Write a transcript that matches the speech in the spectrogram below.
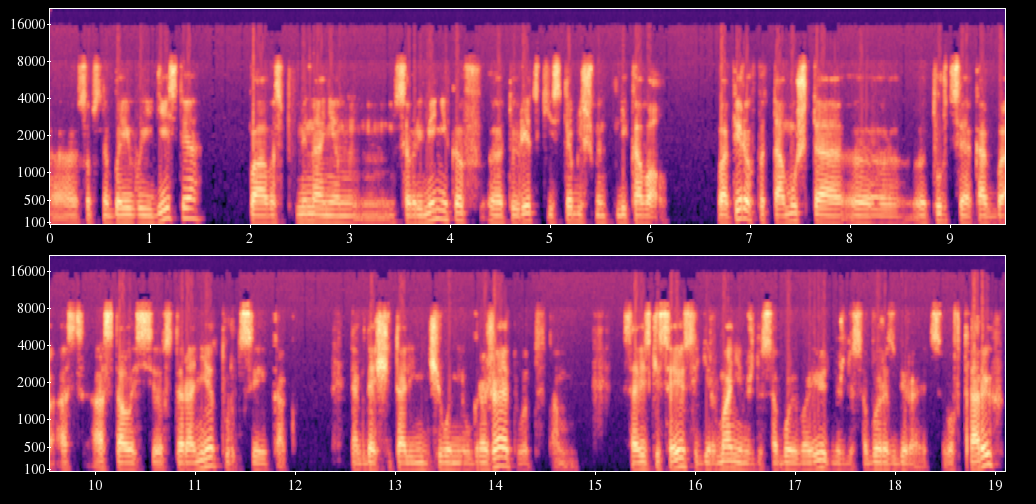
э, собственно, боевые действия, по воспоминаниям современников, э, турецкий истеблишмент ликовал. Во-первых, потому что Турция как бы осталась в стороне, Турции, как тогда считали, ничего не угрожает. Вот там Советский Союз и Германия между собой воюют, между собой разбираются. Во-вторых,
